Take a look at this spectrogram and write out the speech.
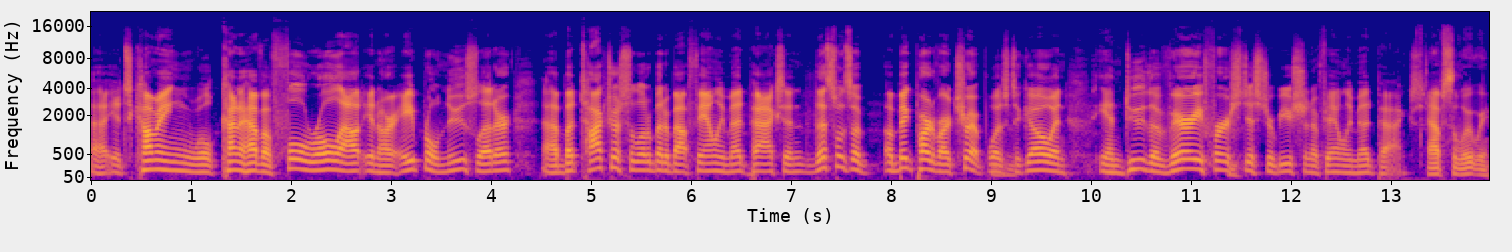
Uh, it's coming. We'll kind of have a full rollout in our april newsletter. Uh, but talk to us a little bit about family med packs. And this was a, a big part of our trip was to go and and do the very first distribution of family med packs. Absolutely.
